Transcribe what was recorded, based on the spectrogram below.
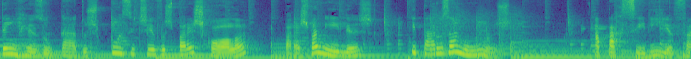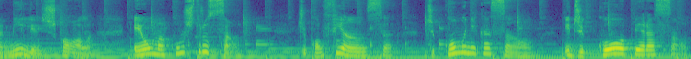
têm resultados positivos para a escola, para as famílias e para os alunos. A parceria família-escola é uma construção de confiança, de comunicação e de cooperação.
